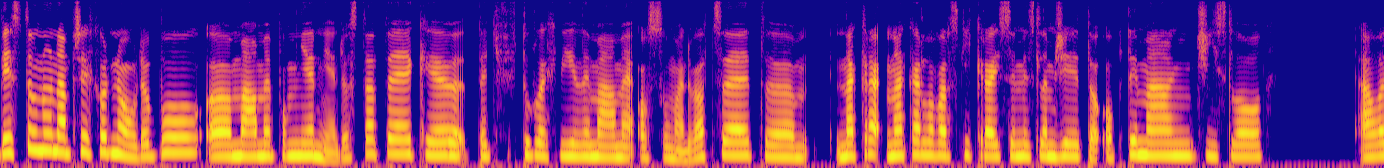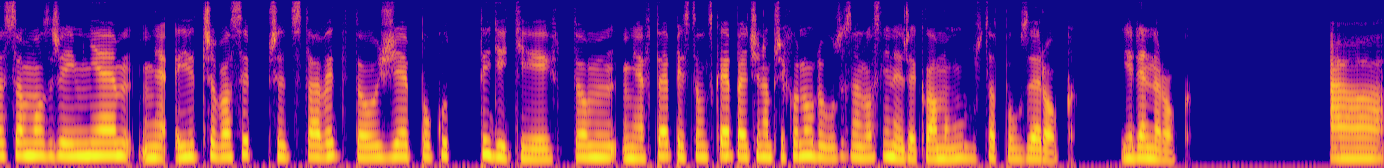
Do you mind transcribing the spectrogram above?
Pěstounů na přechodnou dobu eh, máme poměrně dostatek. Teď v tuhle chvíli máme 28. Na, na Karlovarský kraj si myslím, že je to optimální číslo. Ale samozřejmě je třeba si představit to, že pokud ty děti v, tom, v té pěstonské péči na přechodnou dobu, co jsem vlastně neřekla, mohou zůstat pouze rok. Jeden rok. A,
